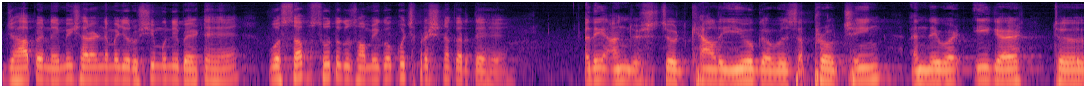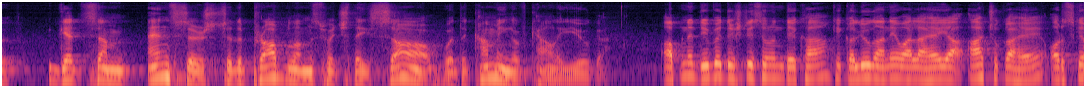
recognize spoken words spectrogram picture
जहाँ पे नैमिषारण्य में जो ऋषि मुनि बैठे हैं वो सब सूत गोस्वामी को कुछ प्रश्न करते हैं They understood Kali Yuga was approaching and they were eager to get some answers to the problems which they saw with the coming of Kali Yuga. अपने दिव्य दृष्टि से उन्होंने देखा कि कलयुग आने वाला है या आ चुका है और उसके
